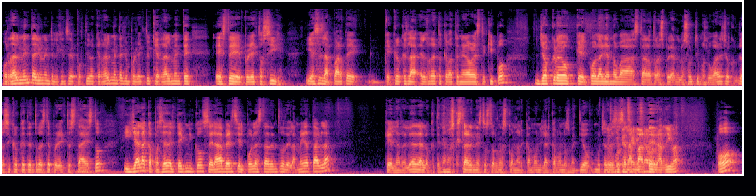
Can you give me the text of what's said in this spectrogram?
o realmente hay una inteligencia deportiva, que realmente hay un proyecto y que realmente este proyecto sigue. Y esa es la parte que creo que es la, el reto que va a tener ahora este equipo. Yo creo que el Puebla ya no va a estar otra vez peleando en los últimos lugares. Yo, yo sí creo que dentro de este proyecto está esto. Y ya la capacidad del técnico será ver si el Puebla está dentro de la media tabla, que la realidad era lo que teníamos que estar en estos torneos con Arcamón y el Arcamón nos metió muchas veces en la parte de arriba. O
